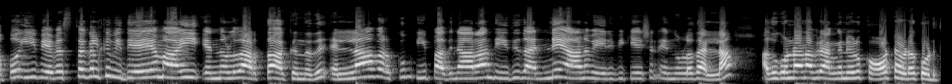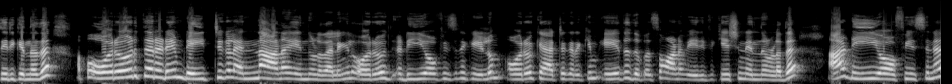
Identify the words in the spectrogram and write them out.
അപ്പോൾ ഈ വ്യവസ്ഥകൾക്ക് വിധേയമായി എന്നുള്ളത് അർത്ഥമാക്കുന്നത് എല്ലാവർക്കും ഈ പതിനാറാം തീയതി തന്നെയാണ് വേരിഫിക്കേഷൻ എന്നുള്ളതല്ല. അതുകൊണ്ടാണ് അവർ അങ്ങനെ ഒരു കോട്ട് അവിടെ കൊടുത്തിരിക്കുന്നത്. അപ്പോൾ ഓരോരുത്തരുടെയും ഡേറ്റുകൾ എന്നാണ് എന്നുള്ളത്. അല്ലെങ്കിൽ ഓരോ ഡി ഓഫീസിന് കീഴിലും ഓരോ കാറ്റഗറിക്കും ഏത് ദിവസമാണ് വെരിഫിക്കേഷൻ എന്നുള്ളത്. ആ ഡി ഓഫീസിന്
